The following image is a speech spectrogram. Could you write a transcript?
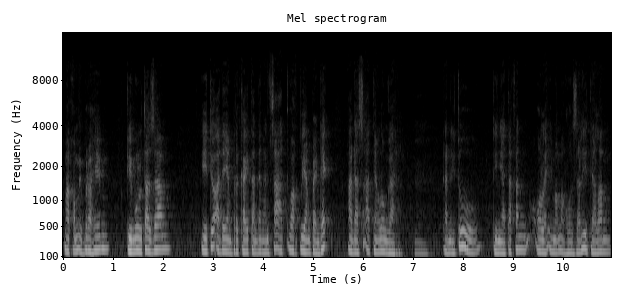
makam Ibrahim di Multazam itu ada yang berkaitan dengan saat waktu yang pendek ada saat yang longgar hmm. dan itu dinyatakan oleh Imam Al Ghazali dalam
